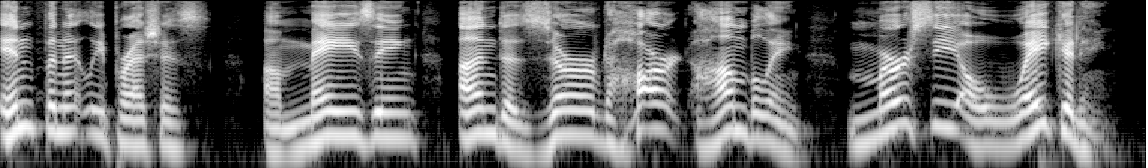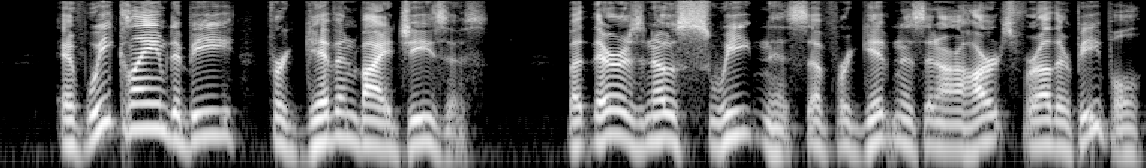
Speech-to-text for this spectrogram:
infinitely precious, amazing, undeserved, heart humbling, mercy awakening. If we claim to be forgiven by Jesus, but there is no sweetness of forgiveness in our hearts for other people,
